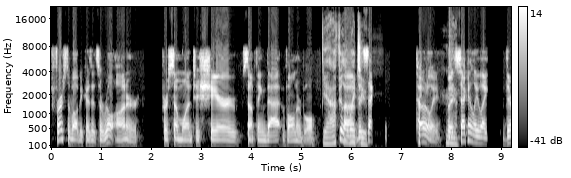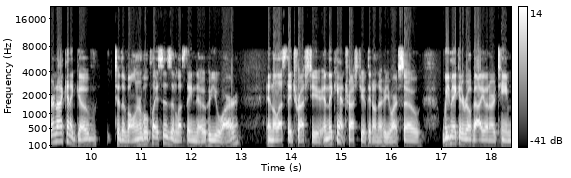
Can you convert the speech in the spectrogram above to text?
First of all, because it's a real honor for someone to share something that vulnerable. Yeah. I feel that Uh, way too. sec- totally. But Yeah. secondly, like they're not going to go to the vulnerable places unless they know who you are and unless they trust you. And they can't trust you if they don't know who you are. So we make it a real value on our team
